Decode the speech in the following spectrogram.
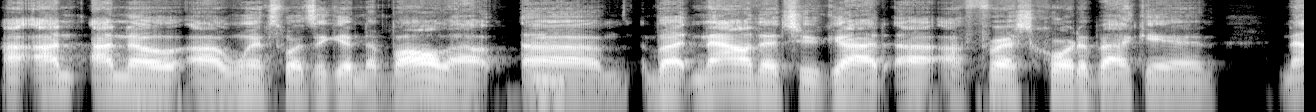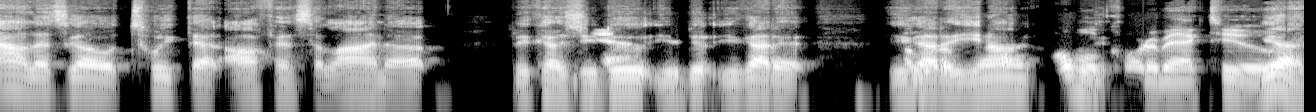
I I, I know uh, Wentz wasn't getting the ball out, Mm. um, but now that you got a, a fresh quarterback in, now let's go tweak that offensive line up because you do you do you got a you A got a young mobile quarterback too. yeah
